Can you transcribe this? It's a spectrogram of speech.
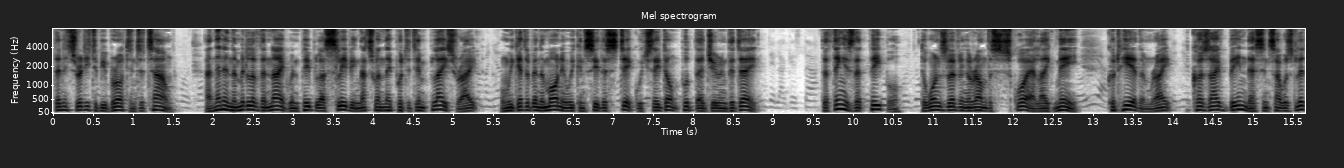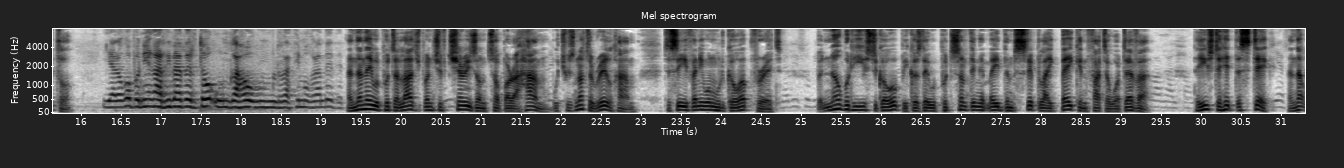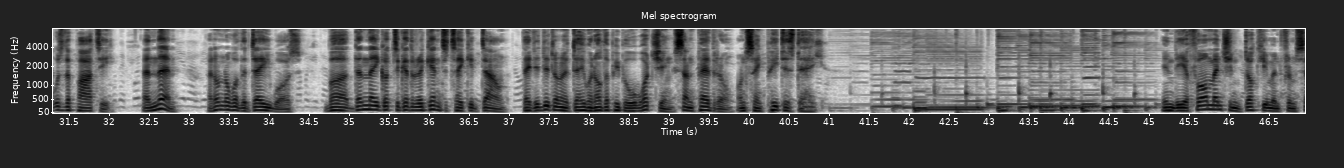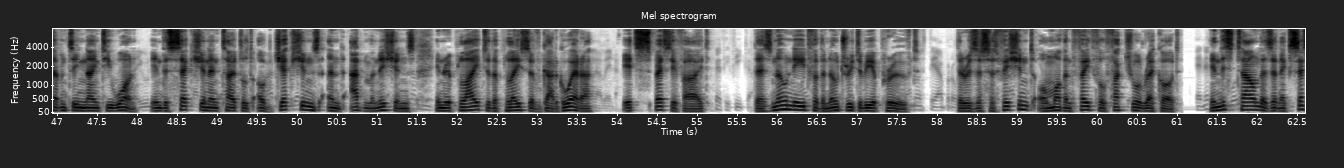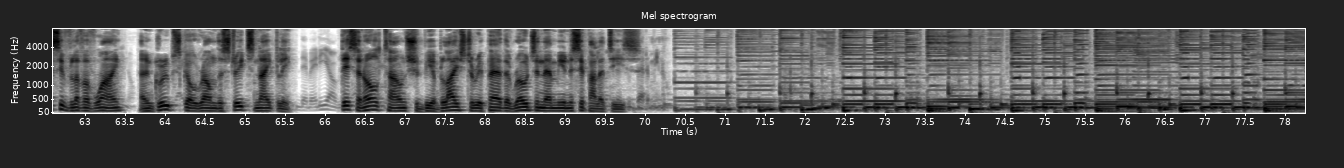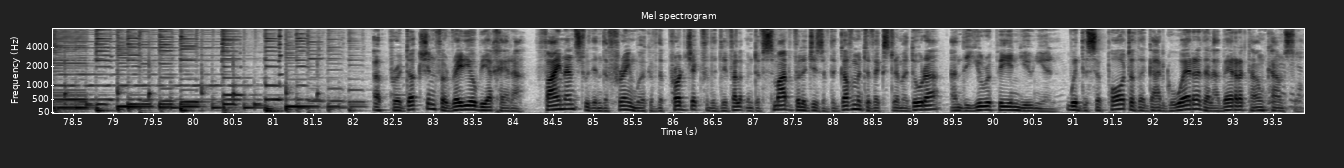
Then it's ready to be brought into town. And then in the middle of the night when people are sleeping, that's when they put it in place, right? When we get up in the morning, we can see the stick, which they don't put there during the day. The thing is that people, the ones living around the square like me, could hear them, right? Because I've been there since I was little. Y luego ponían arriba del todo un gajo, un racimo grande de And then they would put a large bunch of cherries on top or a ham, which was not a real ham, to see if anyone would go up for it. But nobody used to go up because they would put something that made them slip like bacon fat or whatever. They used to hit the stick, and that was the party. And then, I don't know what the day was, but then they got together again to take it down. They did it on a day when other people were watching, San Pedro, on St. Peter's Day. In the aforementioned document from 1791, in the section entitled Objections and Admonitions in reply to the place of Garguera, it's specified there's no need for the notary to be approved. There is a sufficient or more than faithful factual record. In this town there's an excessive love of wine, and groups go round the streets nightly. This and all towns should be obliged to repair the roads in their municipalities. A production for Radio Viajera, financed within the framework of the Project for the Development of Smart Villages of the Government of Extremadura and the European Union, with the support of the Garguera de la Vera Town Council.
